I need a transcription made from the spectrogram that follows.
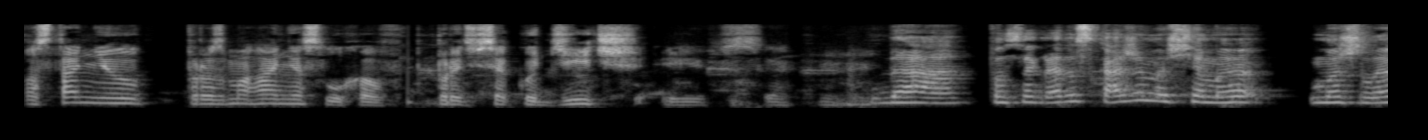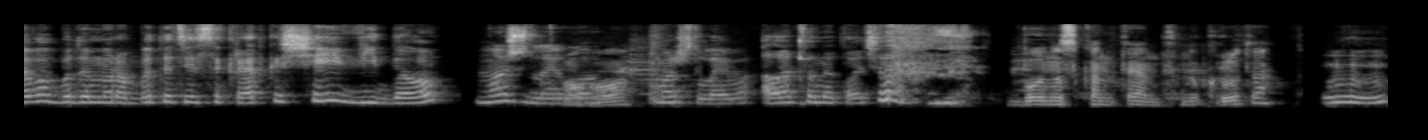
Останню про змагання слухав про всяку діч і все. Да, по секрету скажемо, що ми, можливо, будемо робити ці секретки ще й відео. Можливо. Ого, Можливо, але це не точно. бонус контент. Ну круто. Угу.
